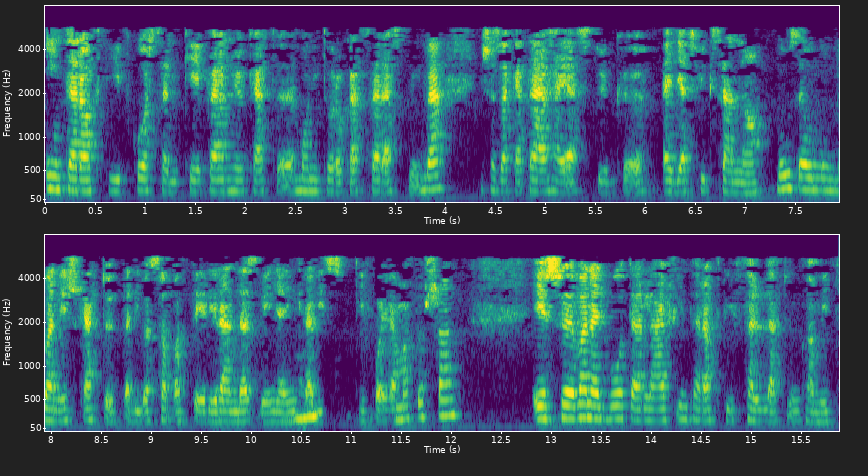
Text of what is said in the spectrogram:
interaktív, korszerű képernyőket, monitorokat szereztünk be, és ezeket elhelyeztük egyet fixen a múzeumunkban, és kettőt pedig a szabadtéri rendezvényeinkre mhm. visszük ki folyamatosan. És van egy Waterlife interaktív felületünk, amit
